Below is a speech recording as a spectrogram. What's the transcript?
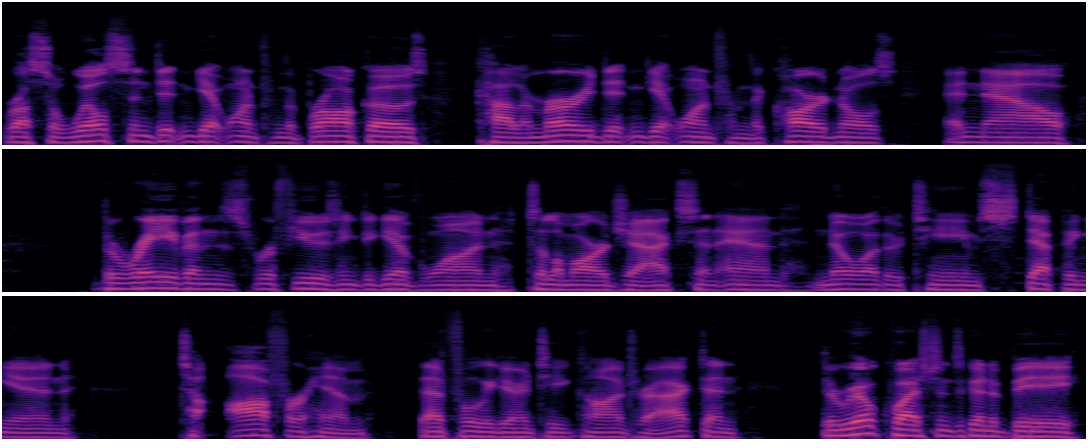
Russell Wilson didn't get one from the Broncos, Kyler Murray didn't get one from the Cardinals, and now the Ravens refusing to give one to Lamar Jackson and no other team stepping in to offer him that fully guaranteed contract. And the real question is going to be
